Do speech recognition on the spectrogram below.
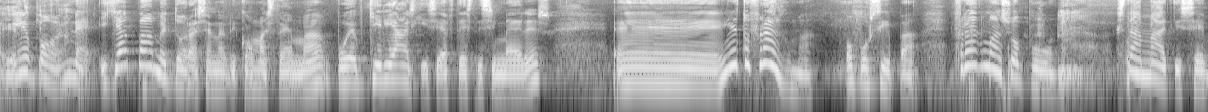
έτσι και Λοιπόν, αυτά. ναι, για πάμε τώρα σε ένα δικό μας θέμα που κυριάρχησε αυτές τις ημέρες. Ε, είναι το φράγμα, όπως είπα. Φράγμα όπου σταμάτησε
